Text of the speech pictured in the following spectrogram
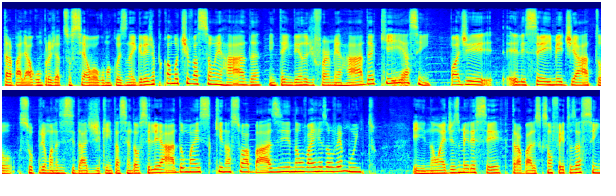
trabalhar algum projeto social ou alguma coisa na igreja com a motivação errada, entendendo de forma errada que assim, pode ele ser imediato, suprir uma necessidade de quem está sendo auxiliado, mas que na sua base não vai resolver muito. E não é desmerecer trabalhos que são feitos assim,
